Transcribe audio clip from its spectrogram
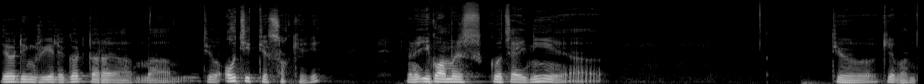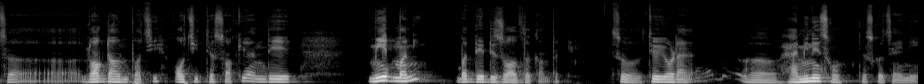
दे डुइङ रियली गुड तर त्यो औचित्य सक्यो कि। अनि इ कमर्सको चाहिँ नि त्यो के भन्छ लकडाउन पछि औचित्य सक्यो अनि they made money but they dissolve the company so त्यो एउटा हामी नै छौँ त्यसको चाहिँ नि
